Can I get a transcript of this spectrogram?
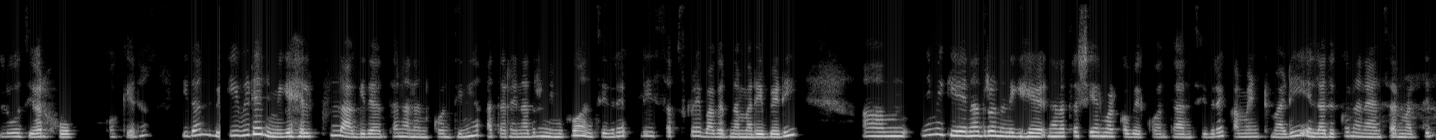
lose your hope ಓಕೆನಾ ಇದೊಂದು ಈ ವಿಡಿಯೋ ನಿಮಗೆ ಹೆಲ್ಪ್ಫುಲ್ ಆಗಿದೆ ಅಂತ ನಾನು ಅನ್ಕೊಂತೀನಿ. ಆ ಥರ ಏನಾದರೂ ನಿಮಗೂ ಅನಿಸಿದರೆ ಪ್ಲೀಸ್ ಸಬ್ಸ್ಕ್ರೈಬ್ ಆಗೋದನ್ನ ಮರಿಬೇಡಿ. ನಿಮಗೆ ಏನಾದರೂ ನನಗೆ ಹೇ, ನನ್ನ ಹತ್ರ ಶೇರ್ ಮಾಡ್ಕೋಬೇಕು ಅಂತ ಅನಿಸಿದರೆ ಕಮೆಂಟ್ ಮಾಡಿ. ಎಲ್ಲದಕ್ಕೂ ನಾನು ಆನ್ಸರ್ ಮಾಡ್ತೀನಿ.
